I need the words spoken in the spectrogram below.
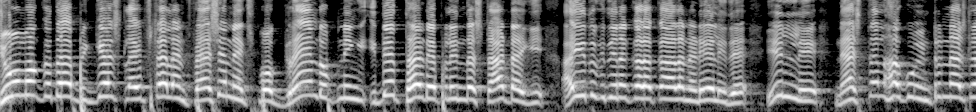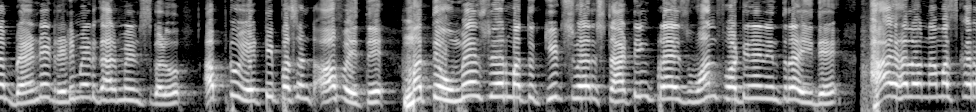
ಶಿವಮೊಗ್ಗದ biggest lifestyle and fashion expo grand opening ಇದೇ ಥರ್ಡ್ ಏಪ್ರಿಲ್ ಇಂದ ಸ್ಟಾರ್ಟ್ ಆಗಿ ಐದು ದಿನಗಳ ಕಾಲ ನಡೆಯಲಿದೆ. ಇಲ್ಲಿ ನ್ಯಾಷನಲ್ ಹಾಗೂ ಇಂಟರ್ನ್ಯಾಷನಲ್ ಬ್ರ್ಯಾಂಡೆಡ್ ರೆಡಿಮೇಡ್ ಗಾರ್ಮೆಂಟ್ಸ್ಗಳು up to eighty percent off ಐತಿ. ಮತ್ತೆ ವುಮೆನ್ಸ್ ವೇರ್ ಮತ್ತು kids wear starting price one forty nine ಇಂತ್ರ ಇದೆ. ನಮಸ್ಕಾರ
